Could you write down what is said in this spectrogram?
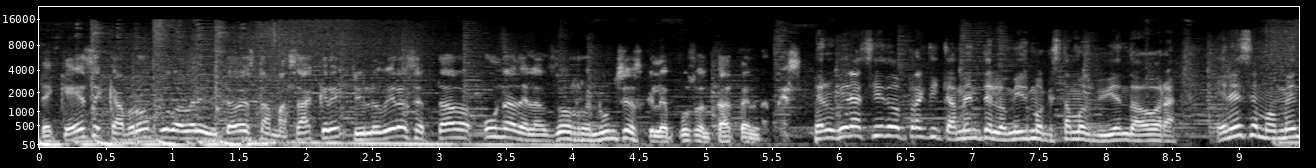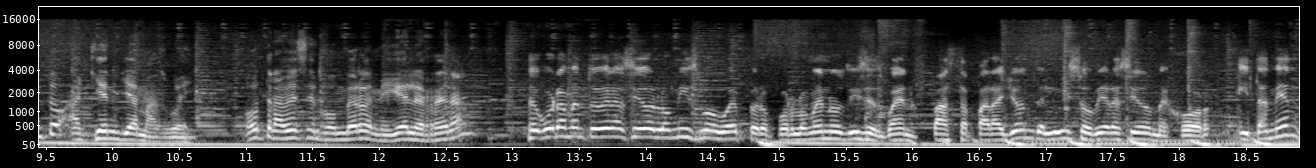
de que ese cabrón pudo haber evitado esta masacre si le hubiera aceptado una de las dos renuncias que le puso el Tata en la mesa. Pero hubiera sido prácticamente lo mismo que estamos viviendo ahora. En ese momento, ¿a quién llamas, güey? ¿Otra vez el bombero de Miguel Herrera? Seguramente hubiera sido lo mismo, güey, pero por lo menos dices, bueno, hasta para John de Luisa hubiera sido mejor. Y también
